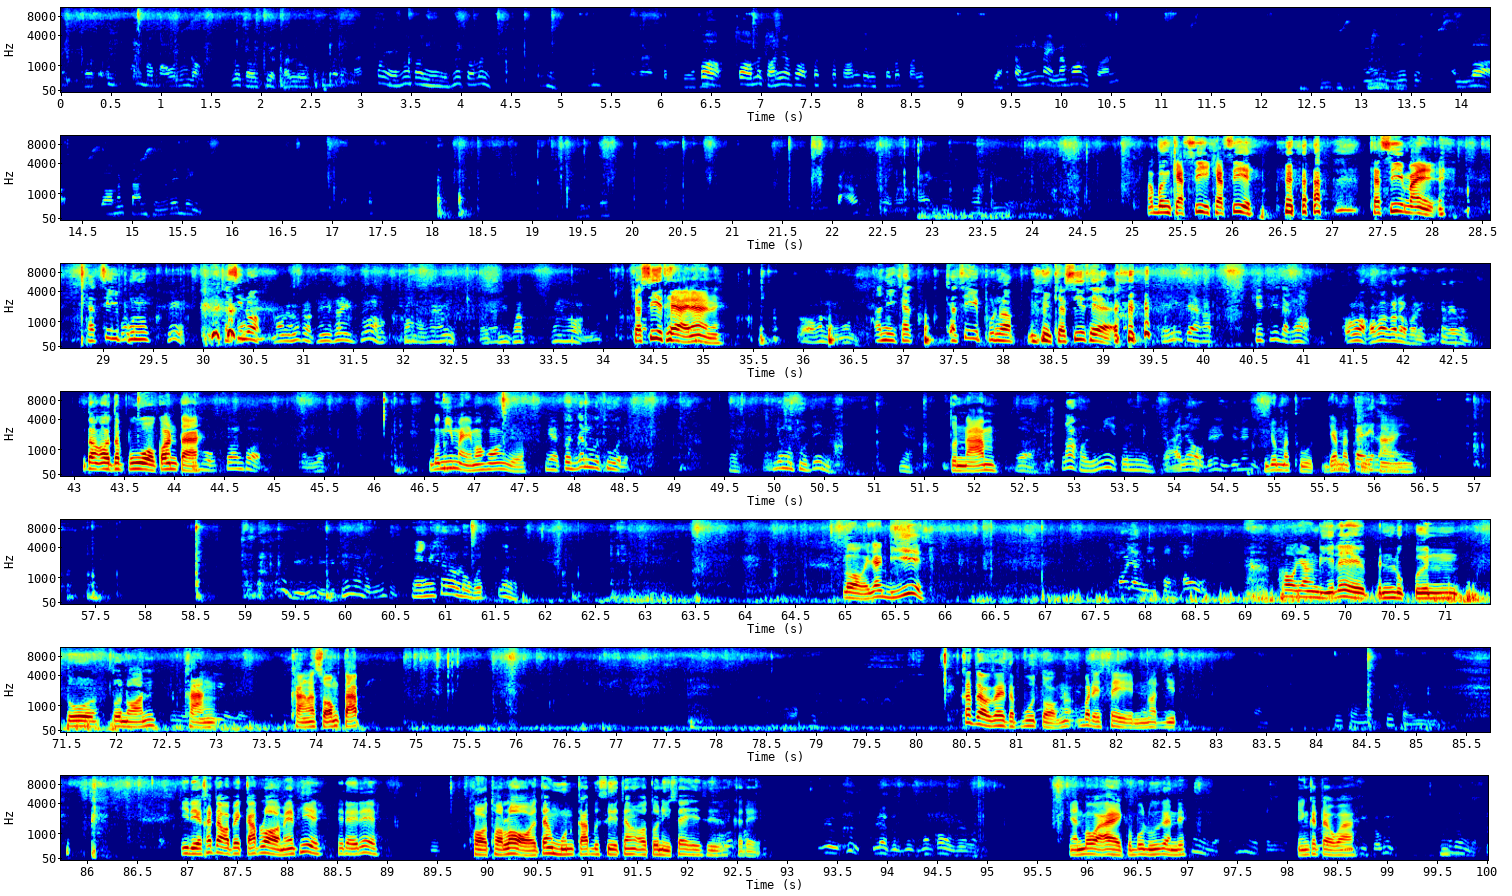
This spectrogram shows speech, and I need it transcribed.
มันเบาๆนึงดอกลูกเอาเสียกันลงพ่อใหญ่พ่อตอนนี้พ่อตัวมันพ่อพ่อมันถอนนะพ่อพ่อถอนเป็นพ่อมันถอนนะมันต้องมีใหม่มาห้องถอน อันนี้ตัวนี้อันล้อล้อมันตามถึงเลยเด้งมาเบิ่งแคทซี่แคทซี่ แคทซี่ใหม่แท็กซี่พุ่นแท็กซี่นอกมันหูกะทีใส่ตัวต้องเอาไปให้กะทีพับให้ร้อนแคทซี่แท้น่ะนี่รอมันหน่อยมึงอันนี้แท็กแท็กซี่พุ่นครับแคทซี่แท้แท็กซี่แท้ครับแท็กซี่จากนอก เอาลอกเขาว่าก็ได้บ่นี่จังได๋บ่นี่ต้องเอาตะปูออกก่อนตาบวกซ้อนพ่อบ่มีใหม่มาห้องอยู่ เนี่ยต้นยำมูทูดยำมูทูดได้ไหมต้นน้เออหน้าข่อยก็มีตัวหนึงตายแล้วได้ยินได้ำย่อมมาถูดย่ามาถูดหายดีนี่นี่ถึงนั่นลงเลยเนี่ยมีเครื่องโรเบิร์ตเลยหลอกก็ยังดี พ่ออย่างดีผมเผา เผาย่างดีเลยเป็นลูกปืนตัวตัวนอนขางขางละสองตับ ก็จะเอาใส่ตะปูตอกเนาะบ่ได้ใส่น็อตยึดนี่ต้องนับคือข่อยเนี่ยอีเดียเขาจะเอาไปกลับหล้อไหมพี่เฮ็ดได้เด้ถอดถอดล้อออกจังหมุนกลับไปซื้อจังเอาตัวนี้ใส่ซื้อก็ได้เรื่องขึ้นแล้วก็มอกว่าไอ้ก็บ่รู้กันเด้เห็นเขาแต่ว่า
